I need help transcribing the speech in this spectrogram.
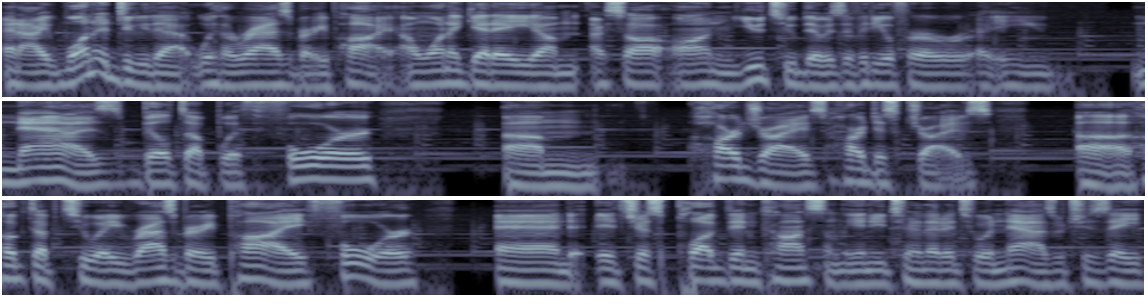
And I want to do that with a Raspberry Pi. I want to get a. Um, I saw on YouTube there was a video for a NAS built up with four um, hard drives, hard disk drives, uh, hooked up to a Raspberry Pi 4 and it's just plugged in constantly and you turn that into a NAS, which is a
